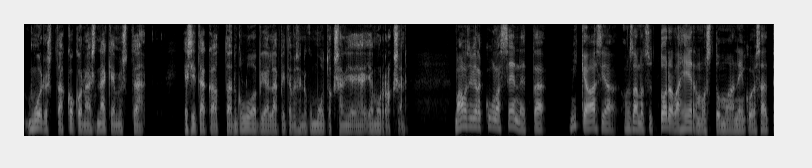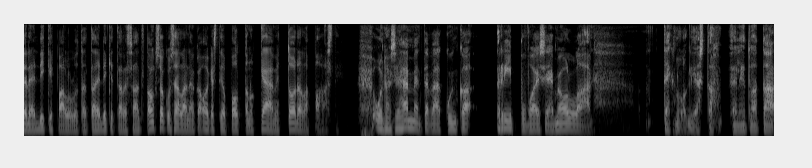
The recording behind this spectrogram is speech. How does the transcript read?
muodostaa kokonaisnäkemystä ja sitä kautta niin kuin luovia läpi tämmöisen niin kuin muutoksen ja, ja, ja murroksen. Mä haluaisin vielä kuulla sen, että mikä asia on saanut sinut todella hermostumaan, niin kuin jos ajattelee digipalveluita tai digitalisaatiota? Onko joku sellainen, joka oikeasti on polttanut käämit todella pahasti? Onhan se hämmentävää, kuinka riippuvaisia me ollaan teknologiasta. Eli tuota,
